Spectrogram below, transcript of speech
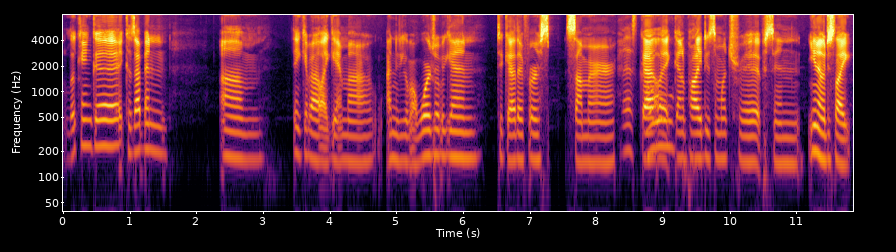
looking good because I've been um thinking about like getting my. I need to get my wardrobe again together for summer. Let's Got go. like gonna probably do some more trips and you know just like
